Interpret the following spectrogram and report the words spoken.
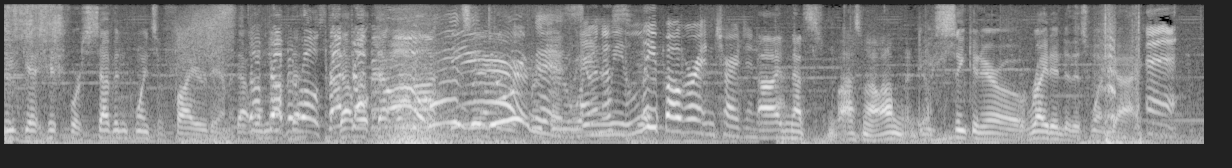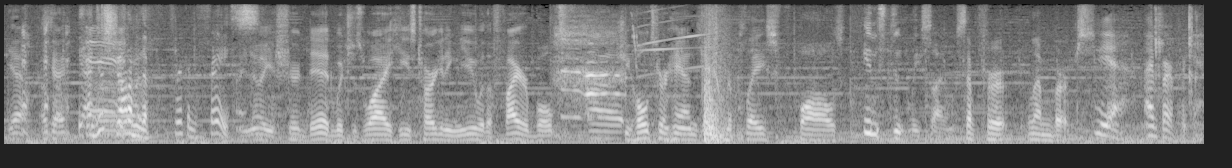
You get hit for seven points of fire damage. That Stop, will drop, not- and roll! Stop, that drop, will- and roll! Why is he doing this? and we leap over it and charge into Uh, that's, that's not what I'm gonna do. You sink an arrow right into this one guy. Eh. Yeah, okay. I just shot him in the freaking face. I know you sure did, which is why he's targeting you with a firebolt. she holds her hands up and the place falls instantly silent. Except for Lem burps. Yeah, I burp again.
